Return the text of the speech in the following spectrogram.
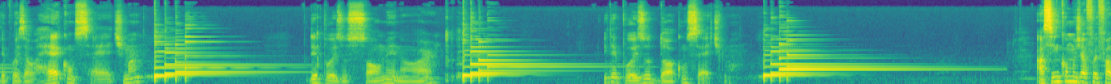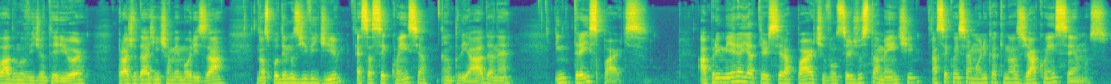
depois é o Ré com sétima, depois o Sol menor e depois o Dó com sétima. Assim como já foi falado no vídeo anterior, para ajudar a gente a memorizar, nós podemos dividir essa sequência ampliada né, em três partes. A primeira e a terceira parte vão ser justamente a sequência harmônica que nós já conhecemos.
